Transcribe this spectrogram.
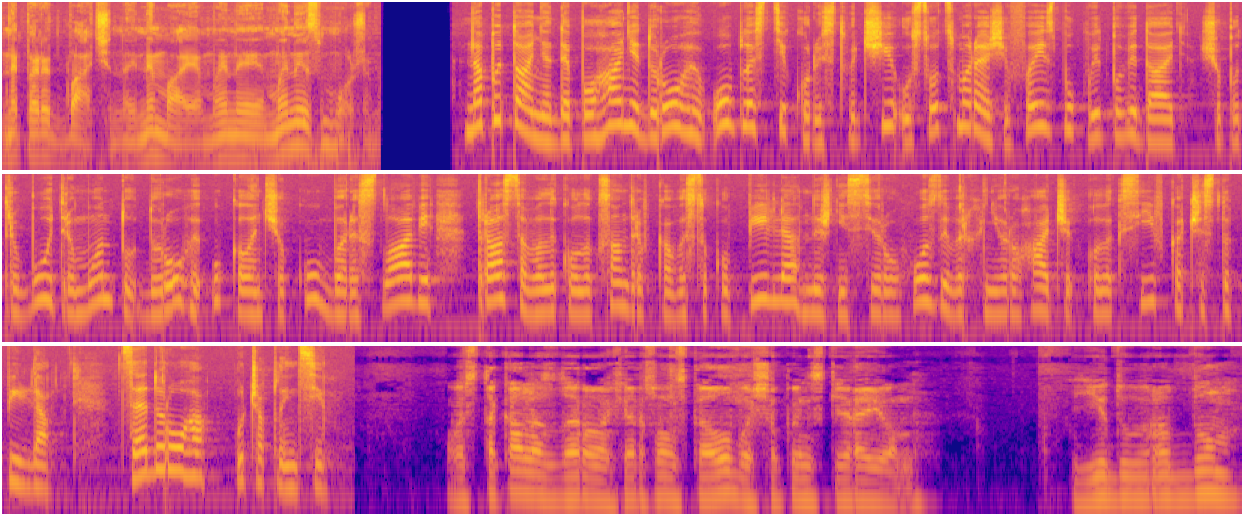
не передбачено і немає. Ми не, ми не зможемо. На питання, де погані дороги в області, користувачі у соцмережі Фейсбук відповідають, що потребують ремонту дороги у Каланчаку, Береславі, траса Великоолександрівка, Високопілля, Нижні Сірогози, Верхній Рогачик, Олексіївка, Чистопілля. Це дорога у Чаплинці. Ось така у нас дорога, Херсонська область, Шопинський район. Їду в роддом,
